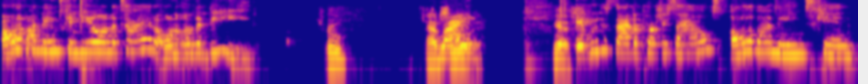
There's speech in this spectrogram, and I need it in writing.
all of our names can be on the title, on, on the deed. True. Absolutely. Right? Yes. If we decide to purchase a house, all of our names can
